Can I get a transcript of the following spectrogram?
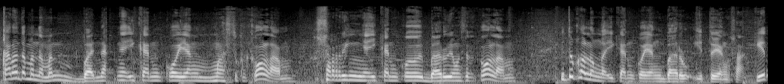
karena teman-teman banyaknya ikan koi yang masuk ke kolam seringnya ikan koi baru yang masuk ke kolam itu kalau nggak ikan koi yang baru itu yang sakit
